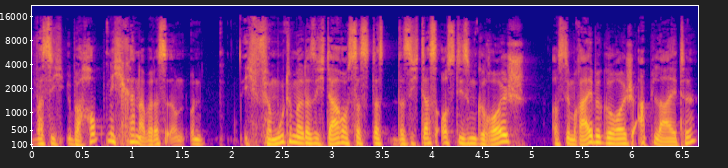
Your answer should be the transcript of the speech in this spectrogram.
was ich überhaupt nicht kann, aber das, und, und ich vermute mal, dass ich daraus, dass, dass, dass ich das aus diesem Geräusch, aus dem Reibegeräusch ableite.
